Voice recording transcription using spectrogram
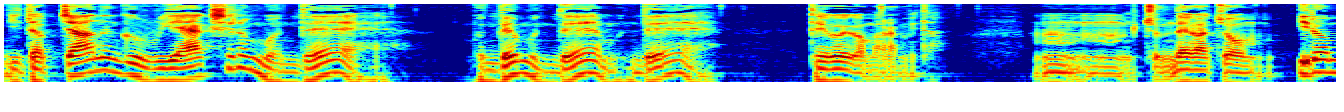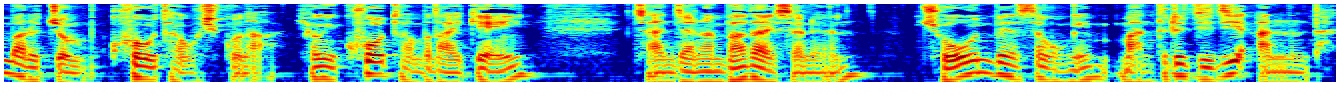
니답지 않은 그 리액션은 뭔데? 뭔데 뭔데 뭔데? 대거이가 말합니다. 음, 좀 내가 좀 이런 말을 좀 quote 하고 싶구나. 형이 quote 한번 할게. 잔잔한 바다에서는 좋은 뱃사공이 만들어지지 않는다.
